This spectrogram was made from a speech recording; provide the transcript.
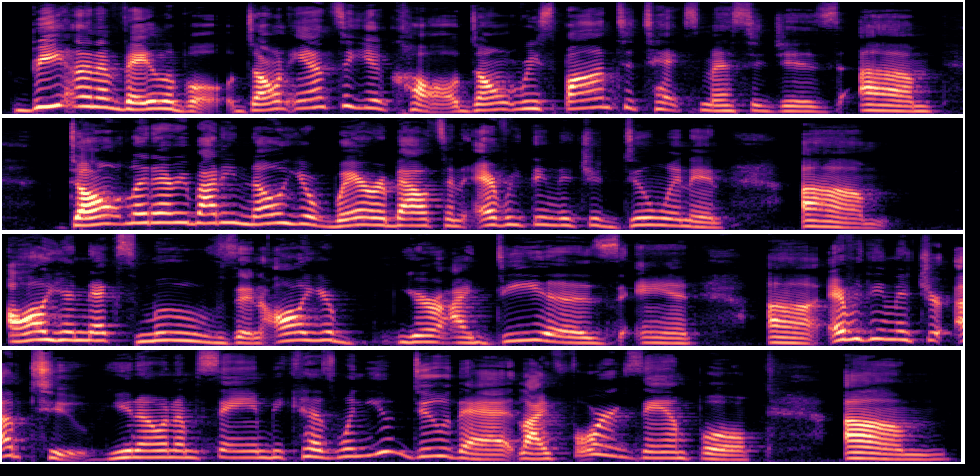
be unavailable. Don't answer your call. Don't respond to text messages. Um, don't let everybody know your whereabouts and everything that you're doing and um, all your next moves and all your your ideas and uh, everything that you're up to. You know what I'm saying? Because when you do that, like for example, um,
